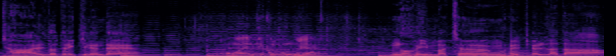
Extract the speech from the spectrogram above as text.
잘도 들이키는데 홍어에는 피클 국물이야? 너 입맛 정말 별나다.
